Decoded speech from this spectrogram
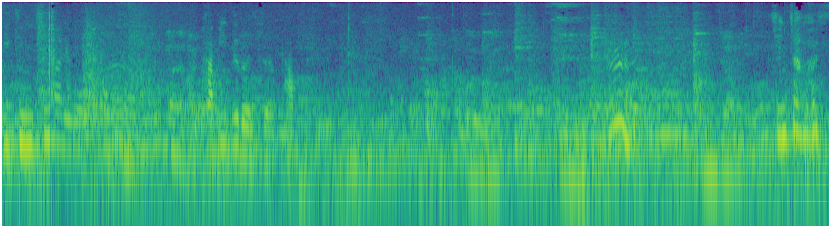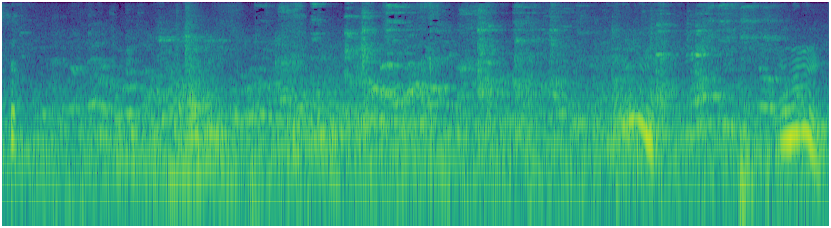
이 김치말이국수는 밥이 들어있어요, 밥. 음! 진짜 맛있어. 음! 음!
